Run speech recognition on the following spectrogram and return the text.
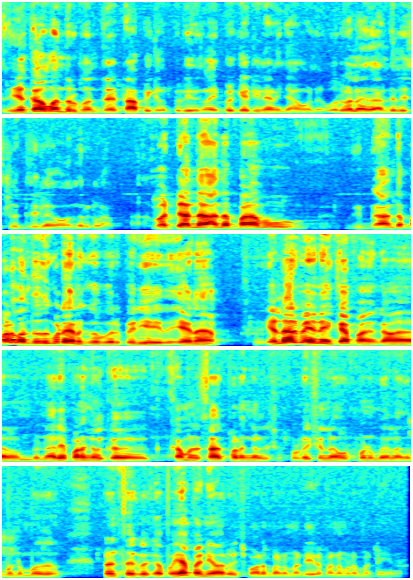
ஸ்ரீலங்காவும் வந்திருக்கும் அந்த டாப்பிக்கில் புரியுதுங்களா? இப்போ கேட்டிங்கன்னா எனக்கு ஞாபகம் இல்லை. ஒருவேளை அந்த லிஸ்ட்டில் ஸ்ரீலங்கா வந்திருக்கலாம். பட் அந்த அந்த படம் அந்த படம் வந்தது கூட எனக்கு ஒரு பெரிய இது. ஏன்னா எல்லாருமே என்னை கேட்பாங்க. க நிறைய படங்கள் க கமல் சார் படங்கள் ப்ரொடக்ஷன்லாம் ஒர்க் பண்ணும்போதெல்லாம் இது பண்ணும்போது ஃப்ரெண்ட்ஸ் சர்க்கிள் கேட்போம் ஏன் பண்ணி அவரை வச்சு படம் பண்ண மாட்டேங்கிற பண்ண பண்ண மாட்டேங்கிறேன்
